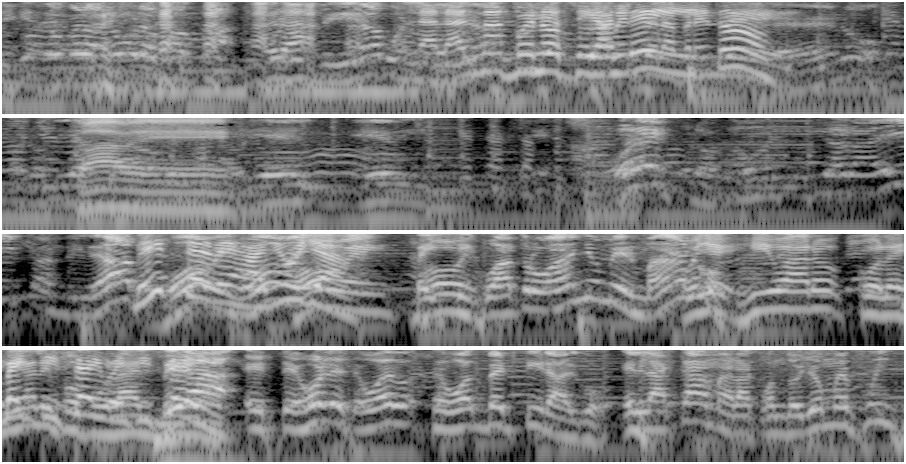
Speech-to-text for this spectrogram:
Chiquito con la luz, papá. Buenos días, buenos La alarma Buenos días, la Leito. Suave. Ahora, candidato. ¿Viste? Joven, De joven. Jayuya. Joven, 24 años, mi hermano. Oye, Jíbaro, colegial 26, y popular. 26. Mira, este, Jorge, te voy, a, te voy a advertir algo. En la cámara, cuando yo me fui,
